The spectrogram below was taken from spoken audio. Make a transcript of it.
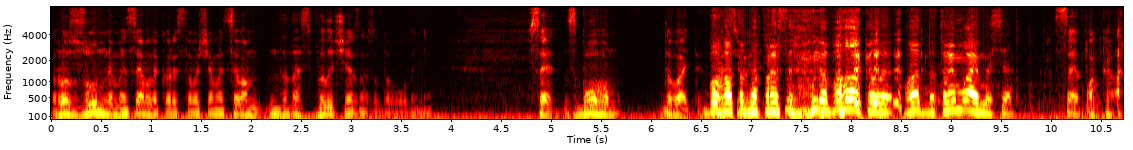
розумними землекористувачами. Це вам надасть величезне задоволення. Все, з Богом. Давайте. багато працюйте. набалакали. Ладно, тримаємося. Все, пока.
